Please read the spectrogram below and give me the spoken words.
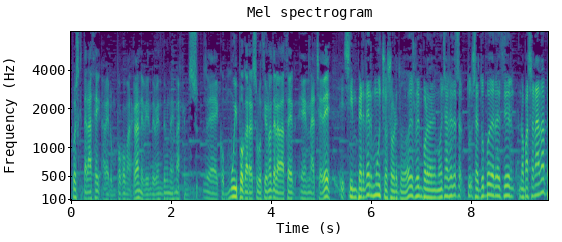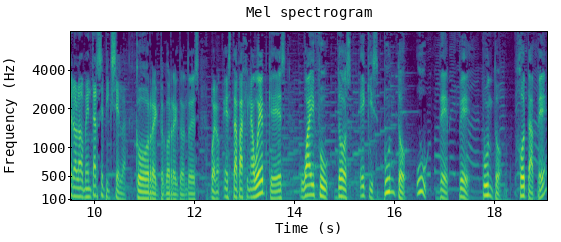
pues que te la hace, a ver, un poco más grande, evidentemente, una imagen eh, con muy poca resolución no te la va a hacer en HD. Sin perder mucho, sobre todo, ¿eh? es lo importante. Muchas veces, tú, o sea, tú puedes decir, no pasa nada, pero al aumentar se pixela. Correcto, correcto. Entonces, bueno, esta página web que es waifu2x.udp.jp,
